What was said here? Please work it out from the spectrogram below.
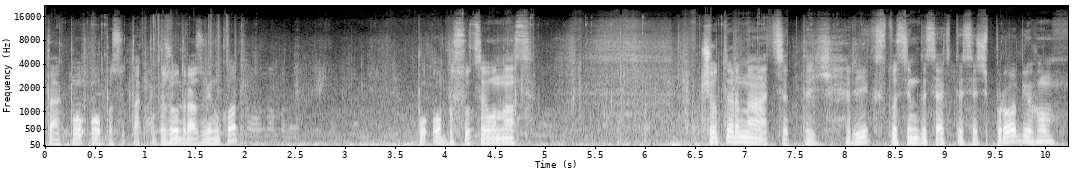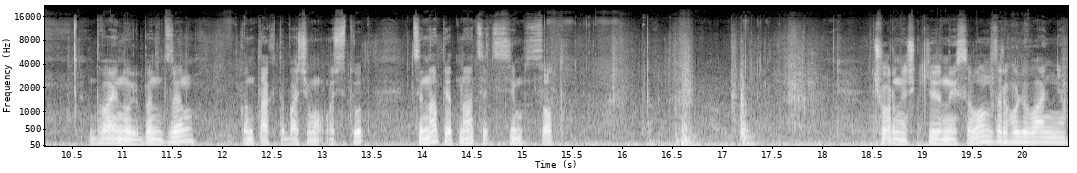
Так, по опису. Так, покажу одразу він код. По опису це у нас 14 рік, 170 тисяч пробігу, 2,0 бензин. Контакти бачимо ось тут. Ціна 15 700. Чорний шкіряний салон з регулювання.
